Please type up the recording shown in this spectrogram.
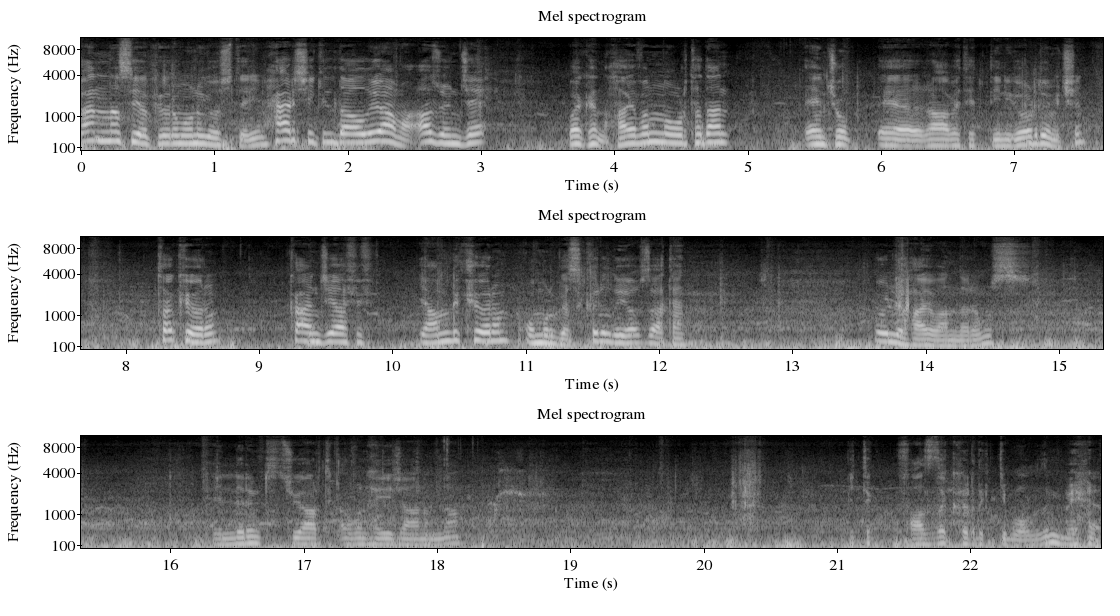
Ben nasıl yapıyorum onu göstereyim. Her şekilde alıyor ama az önce bakın hayvanın ortadan en çok e, rağbet ettiğini gördüğüm için takıyorum. Kancayı hafif yan büküyorum. Omurgası kırılıyor zaten. Ölü hayvanlarımız. Ellerim titriyor artık avın heyecanından. Bir tık fazla kırdık gibi oldu değil mi? beyler?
